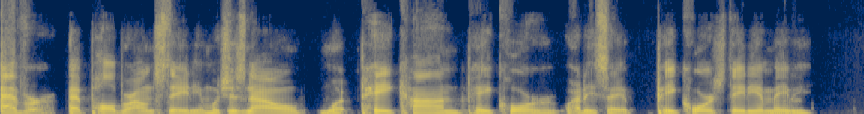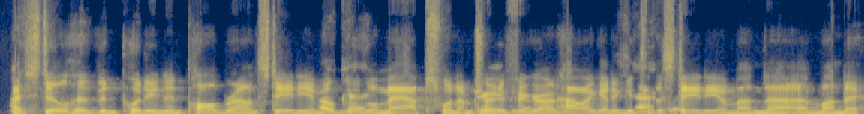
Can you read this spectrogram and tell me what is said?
ever at Paul Brown Stadium, which is now what Paycon, Paycor, how do you say it? Paycor Stadium, maybe. I still have been putting in Paul Brown Stadium okay. Google Maps when I'm trying to figure go. out how I got to exactly. get to the stadium on uh, Monday.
